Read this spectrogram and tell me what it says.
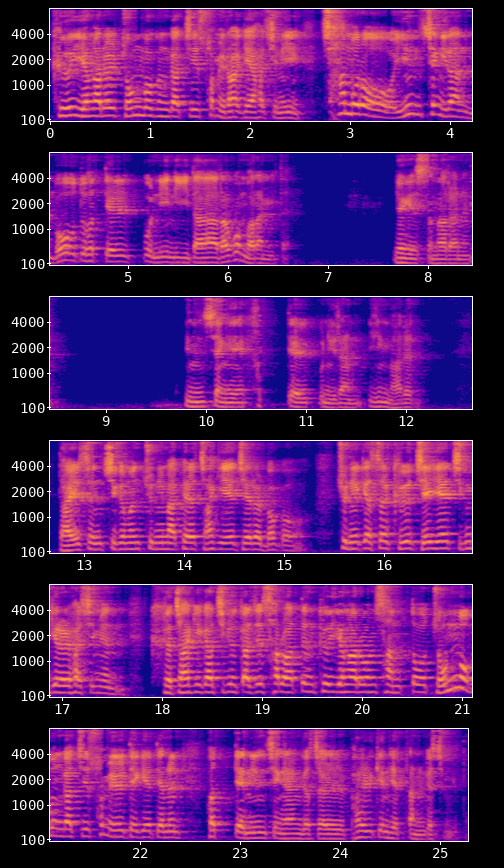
그 영화를 좀먹은 같이 소멸하게 하시니 참으로 인생이란 모두 헛될 뿐이니다 라고 말합니다. 여기서 말하는 인생의 헛될 뿐이란 이 말은 다윗은 지금은 주님 앞에 자기의 죄를 보고 주님께서 그 죄의 징계를 하시면 그 자기가 지금까지 살아왔던 그 영화로운 삶도 좀먹은 같이 소멸되게 되는 헛된 인생이라는 것을 발견했다는 것입니다.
